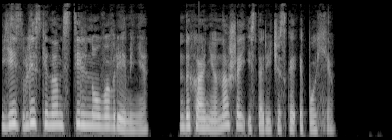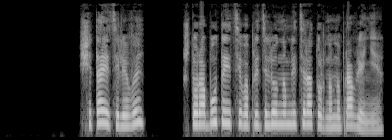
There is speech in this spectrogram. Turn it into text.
есть близкий нам стиль нового времени, дыхание нашей исторической эпохи. Считаете ли вы, что работаете в определенном литературном направлении?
